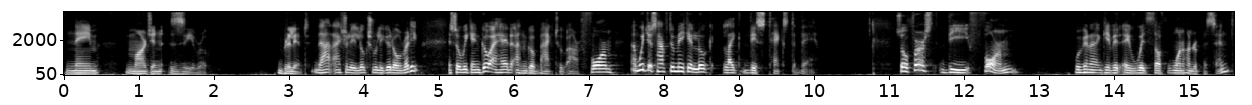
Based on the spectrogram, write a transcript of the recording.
name margin 0. Brilliant. That actually looks really good already. So we can go ahead and go back to our form, and we just have to make it look like this text there. So first, the form, we're going to give it a width of 100%.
